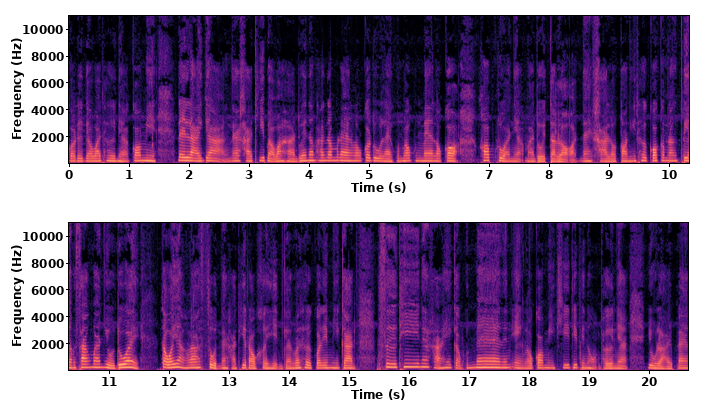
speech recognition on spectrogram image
ก็เรียกได้ว่าเธอเนี่ยก็มีหลายๆอย่างนะคะที่แบบว่าหาด้วยน้ำพักน้ำแรงแล้วก็ดูแลคุณพ่อคุณแม่แล้วก็ครอบครัวเนี่ยมาโดยตลอดนะคะ แล้วตอนนี้เธอก็กำลังเตรียมสร้างบ้านอยู่ด้วย แต่ว่าอย่างล่าสุดนะคะ ที่เราเคยเห็นกันว่าเธอก็ได้มีการซื้อที่นะคะ ให้กับคุณแม่นั่นเอง แล้วก็มีที่ที่เป็นของเธอเนี่ยอยู่หลายแปลง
